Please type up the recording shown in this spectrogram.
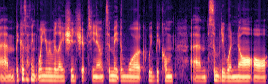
Um, because I think when you're in relationships, you know, to make them work, we become um, somebody we're not, or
